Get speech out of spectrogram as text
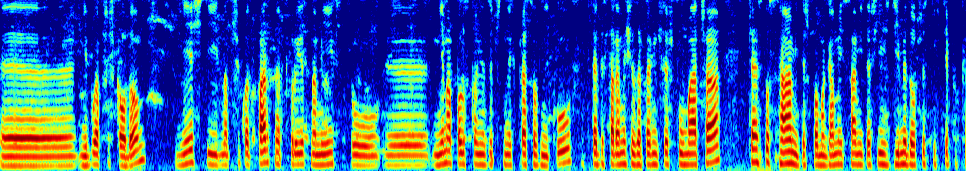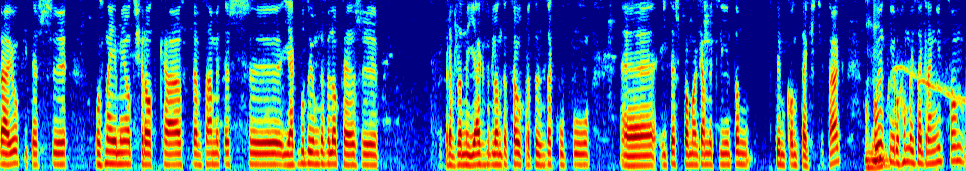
e, nie była przeszkodą. Jeśli na przykład partner, który jest na miejscu, e, nie ma polskojęzycznych pracowników, wtedy staramy się zapewnić też tłumacza, często sami też pomagamy, sami też jeździmy do wszystkich ciepłych krajów i też poznajemy je od środka, sprawdzamy też jak budują deweloperzy, sprawdzamy jak wygląda cały proces zakupu e, i też pomagamy klientom w tym kontekście, tak? Mhm. Kupując nieruchomość za granicą,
